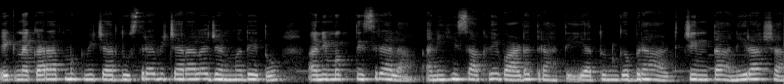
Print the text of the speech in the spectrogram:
एक नकारात्मक विचार दुसऱ्या विचाराला जन्म देतो आणि मग तिसऱ्याला आणि ही साखळी वाढत राहते. यातून घबराट चिंता निराशा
